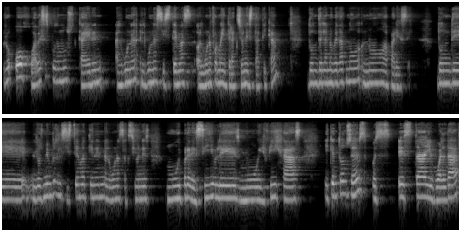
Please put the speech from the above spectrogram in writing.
Pero ojo, a veces podemos caer en alguna, algunos sistemas o alguna forma de interacción estática donde la novedad no, no aparece donde los miembros del sistema tienen algunas acciones muy predecibles, muy fijas, y que entonces, pues, esta igualdad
